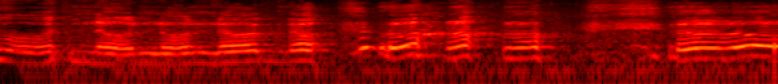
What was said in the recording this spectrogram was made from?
no, no, no, no.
